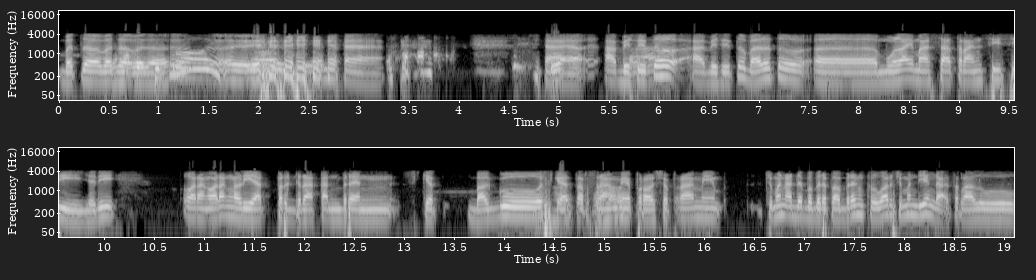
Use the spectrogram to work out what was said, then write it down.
betul betul Yang betul. deploy, deploy, nah abis Ah. itu abis itu baru tuh eh, mulai masa transisi. Jadi orang-orang ngelihat pergerakan brand skate bagus Ah, skaters ah. rame pro shop rame. Cuman ada beberapa brand keluar cuman dia nggak terlalu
